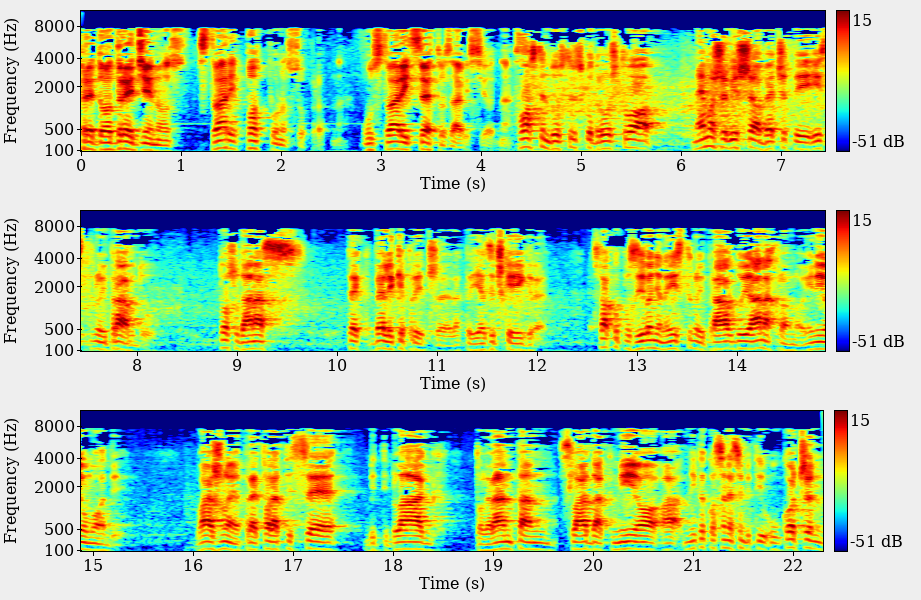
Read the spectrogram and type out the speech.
predodređenost. Stvar je potpuno suprotna. U stvari sve to zavisi od nas. Postindustrijsko društvo ne može više obećati istinu i pravdu. To su danas tek velike priče, dakle jezičke igre. Svako pozivanje na istinu i pravdu je anahrono i nije u modi. Važno je pretvarati se, biti blag, tolerantan, sladak, mio, a nikako se ne smije biti ukočen,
